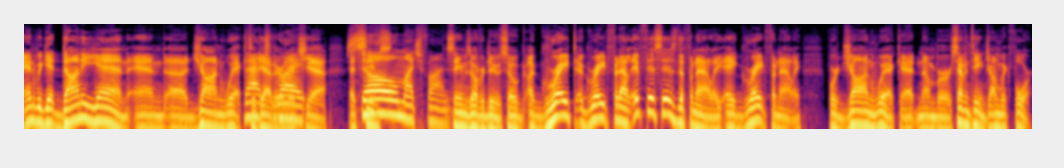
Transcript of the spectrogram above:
and we get Donnie Yen and uh, John Wick That's together. right. Which yeah, it so much fun. seems seems overdue. So a great a great finale. If this is the finale, a great finale for John Wick at number seventeen. John Wick four.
